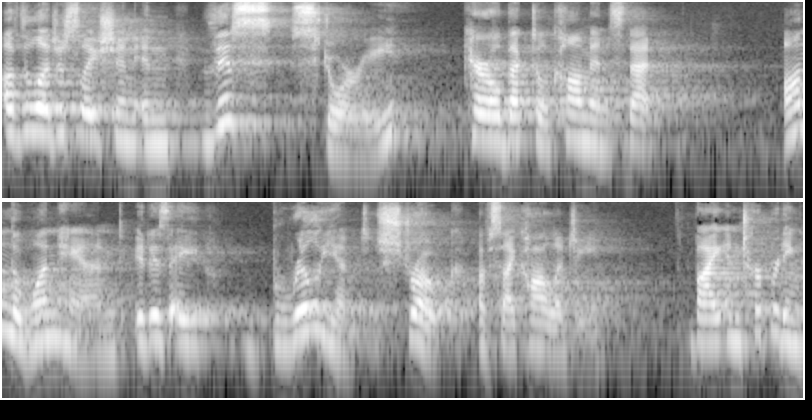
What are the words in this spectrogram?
Of the legislation in this story, Carol Bechtel comments that, on the one hand, it is a brilliant stroke of psychology. By interpreting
